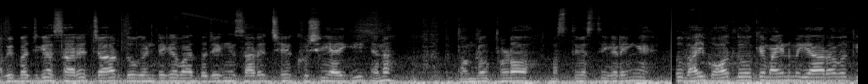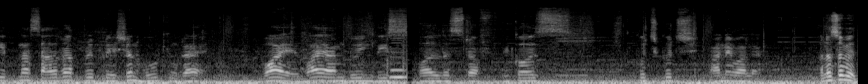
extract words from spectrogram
अभी बज गया साढ़े चार दो घंटे के बाद बजेंगे साढ़े छः खुशी आएगी है ना? तो हम लोग थोड़ा मस्ती वस्ती करेंगे। तो भाई बहुत लोगों के माइंड में ये आ रहा होगा कि इतना सारा प्रिपरेशन हो क्यों रहा है? Why why I am doing this all the stuff because कुछ कुछ आने वाला है। है ना सुमित?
